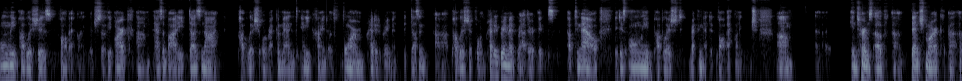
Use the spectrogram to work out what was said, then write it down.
only publishes fallback language. So the ARRC um, as a body does not publish or recommend any kind of form credit agreement. It doesn't uh, publish a form credit agreement, rather it's up to now, it has only published recommended fallback language. Um, uh, in terms of uh, benchmark uh,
